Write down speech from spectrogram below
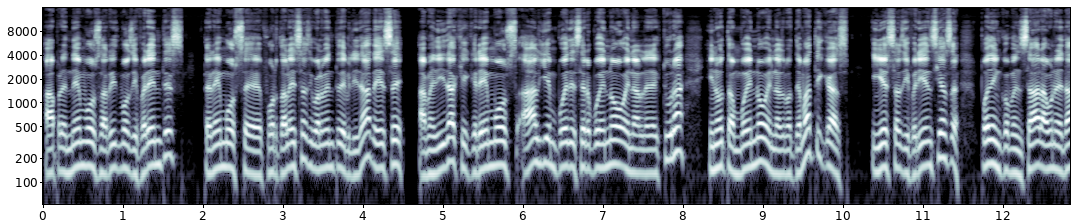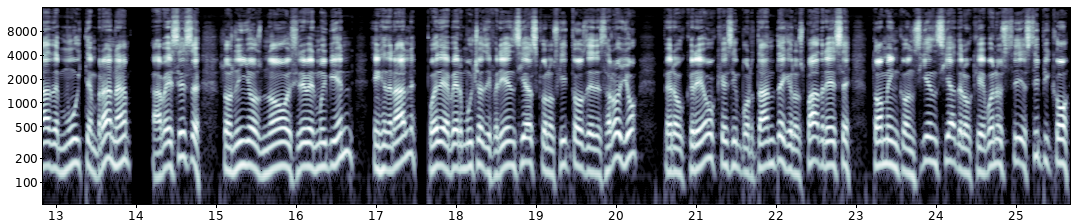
aprendemos a ritmos diferentes, tenemos eh, fortalezas, igualmente debilidades. Eh, a medida que queremos, alguien puede ser bueno en la lectura y no tan bueno en las matemáticas y esas diferencias pueden comenzar a una edad muy temprana. A veces los niños no escriben muy bien. En general puede haber muchas diferencias con los hitos de desarrollo, pero creo que es importante que los padres tomen conciencia de lo que bueno es, típico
